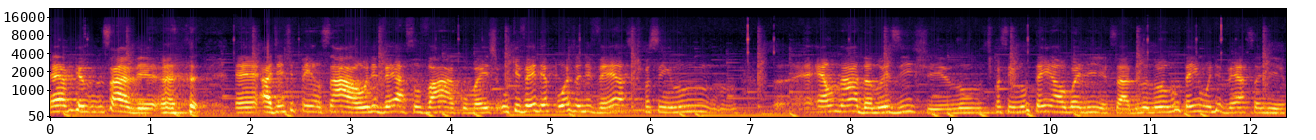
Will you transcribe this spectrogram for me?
É, porque, sabe, é, a gente pensa, ah, o universo, o vácuo, mas o que vem depois do universo, tipo assim, não. É, é o nada, não existe. Não, tipo assim, não tem algo ali, sabe? Não, não, não tem um universo ali.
